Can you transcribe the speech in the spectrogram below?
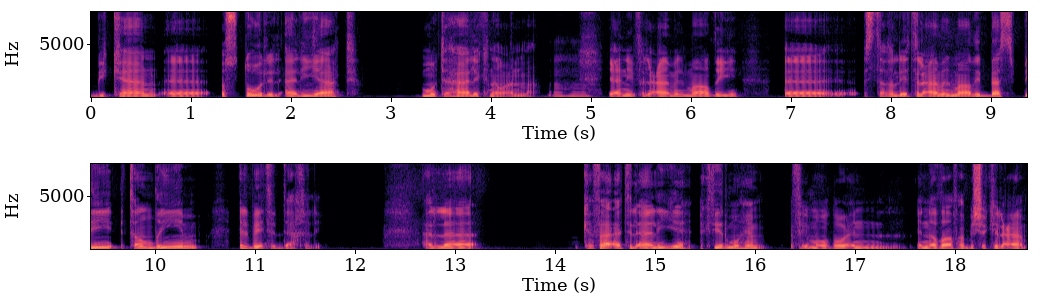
بكان آه، أسطول الآليات متهالك نوعا ما. يعني في العام الماضي آه، استغليت العام الماضي بس بتنظيم البيت الداخلي. هلأ كفاءة الآلية كثير مهم في موضوع الن- النظافة بشكل عام.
